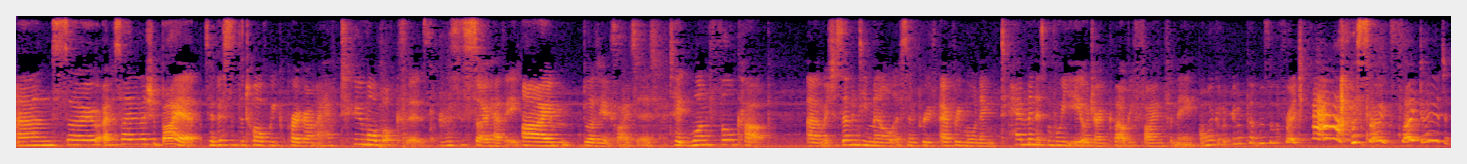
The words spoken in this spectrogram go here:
And so I decided I should buy it. So this is the 12 week program. I have two more boxes. This is so heavy. I'm bloody excited. Take one full cup um, which is 17 ml of Symprove every morning, 10 minutes before you eat or drink. That'll be fine for me. Oh my god, I'm gonna put this in the fridge. Ah, I'm so excited.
